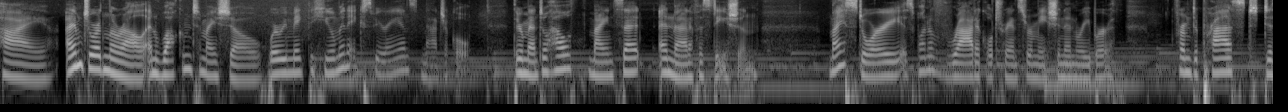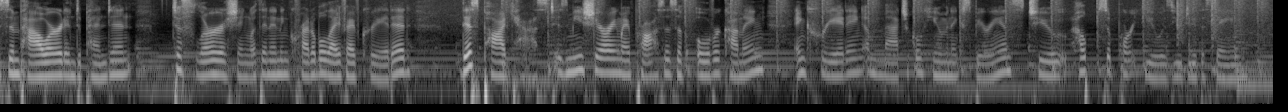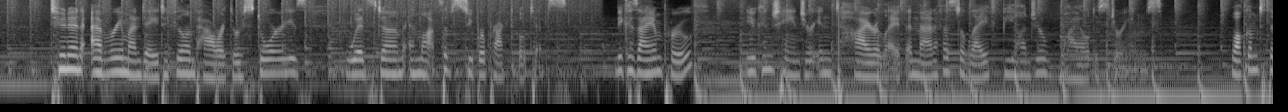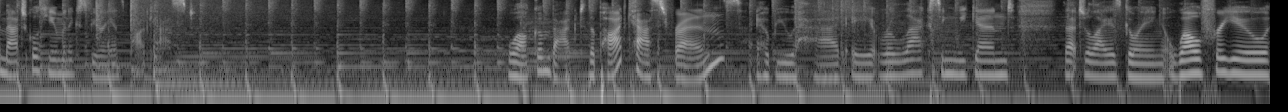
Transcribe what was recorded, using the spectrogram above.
Hi, I'm Jordan Laurelle, and welcome to my show where we make the human experience magical through mental health, mindset, and manifestation. My story is one of radical transformation and rebirth. From depressed, disempowered, and dependent to flourishing within an incredible life I've created, this podcast is me sharing my process of overcoming and creating a magical human experience to help support you as you do the same. Tune in every Monday to feel empowered through stories, wisdom, and lots of super practical tips. Because I am proof you can change your entire life and manifest a life beyond your wildest dreams. Welcome to the Magical Human Experience Podcast. Welcome back to the podcast, friends. I hope you had a relaxing weekend, that July is going well for you.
